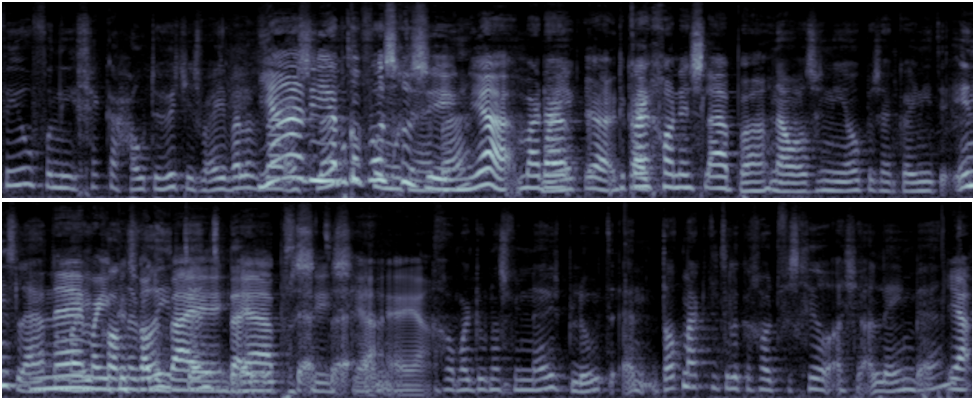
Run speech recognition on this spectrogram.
veel van die gekke houten hutjes waar je wel wel Ja, die heb ik ook wel eens gezien. hebben. Ja, maar, Maar daar, je- ja, die kan je gewoon in slapen. Nou, als ze niet open zijn, kan je niet inslapen. nee, maar je, maar je kan kunt er wel je tent bij ja, precies. Ja, ja, ja. Gewoon maar doen als je neus bloedt. En dat maakt natuurlijk een groot verschil als je alleen bent. Ja,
